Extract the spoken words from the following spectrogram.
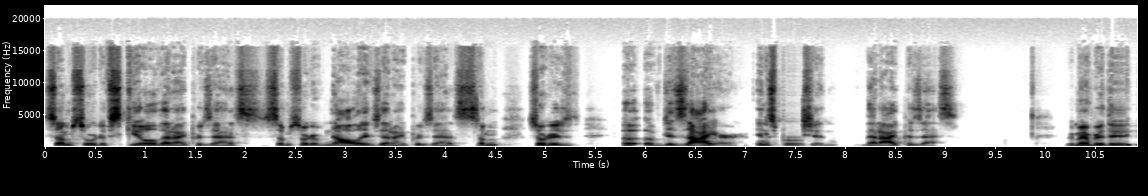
some sort of skill that I possess, some sort of knowledge that I possess, some sort of, uh, of desire, inspiration that I possess? Remember the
